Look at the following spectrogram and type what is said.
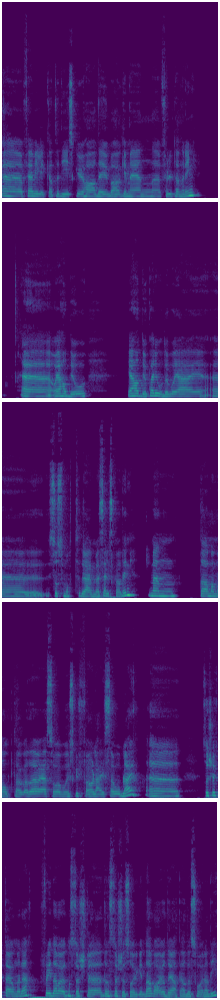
eh, for jeg ville ikke at de skulle ha det ubehaget med en eh, full tenåring. Eh, og jeg hadde jo jeg hadde jo perioder hvor jeg eh, så smått drev med selvskading, men da mamma oppdaga det, og jeg så hvor skuffa og lei seg hun blei, eh, så slutta jeg jo med det. Fordi da var jo den største, den største sorgen da var jo det at jeg hadde såra de.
